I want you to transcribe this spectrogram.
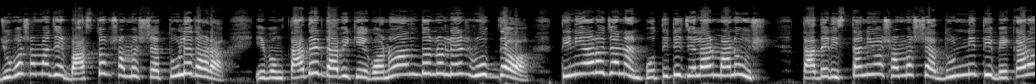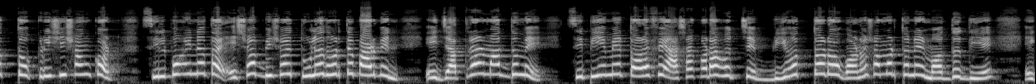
যুব সমাজের বাস্তব সমস্যা তুলে ধরা এবং তাদের দাবিকে গণ আন্দোলনের রূপ দেওয়া। তিনি আরও জানান, প্রতিটি জেলার মানুষ তাদের স্থানীয় সমস্যা, দুর্নীতি, বেকারত্ব, কৃষি সংকট, শিল্পহীনতা এসব বিষয় তুলে ধরতে পারবেন। এই যাত্রার মাধ্যমে সিপিএমের তরফে আশা করা হচ্ছে বৃহত্তর গণসমর্থনের মধ্য দিয়ে এই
